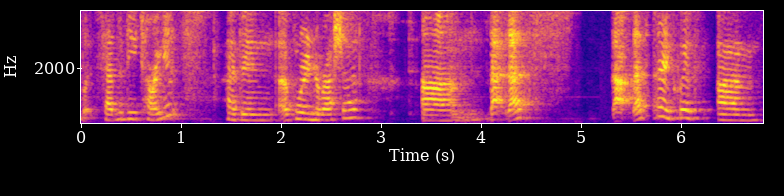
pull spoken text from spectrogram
what 70 targets have been according to Russia um, that that's that, that's very quick. Um,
